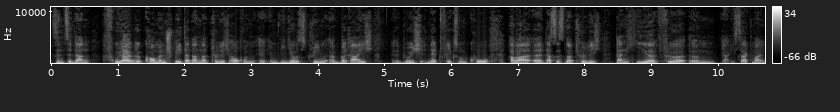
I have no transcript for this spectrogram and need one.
sind sie dann früher gekommen, später dann natürlich auch im, äh, im Videostream-Bereich äh, durch Netflix und Co. Aber äh, das ist natürlich dann hier für, ähm, ja, ich sag mal,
